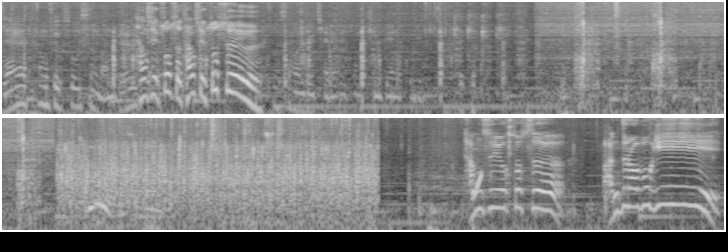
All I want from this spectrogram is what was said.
이제 탕수육 소스 만들 탕수육 소스, 탕수육 소스. 소스 만들 재료를 좀 준비해 놓고 오케이 오케이 오케이 탕수육 소스 만들어 보기.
